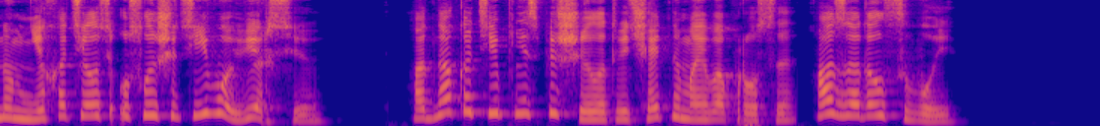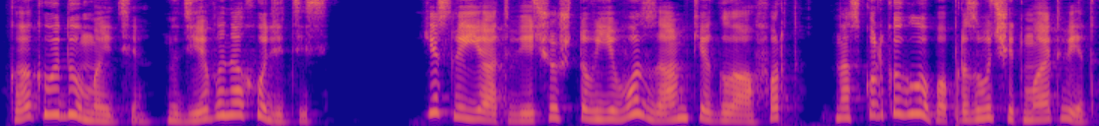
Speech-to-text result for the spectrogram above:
но мне хотелось услышать его версию. Однако тип не спешил отвечать на мои вопросы, а задал свой. «Как вы думаете, где вы находитесь?» Если я отвечу, что в его замке Глафорд, насколько глупо прозвучит мой ответ.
